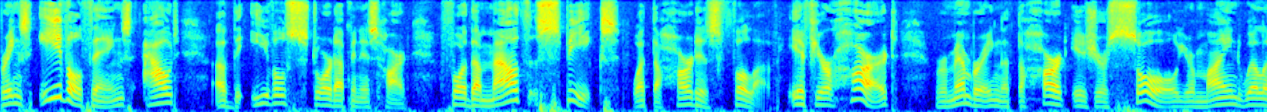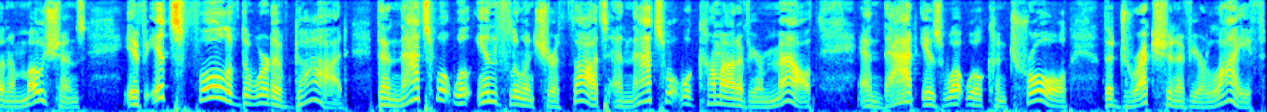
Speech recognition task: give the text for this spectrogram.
brings evil things out of the evil stored up in his heart. For the mouth speaks what the heart is full of. If your heart remembering that the heart is your soul your mind will and emotions if it's full of the Word of God, then that's what will influence your thoughts, and that's what will come out of your mouth, and that is what will control the direction of your life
